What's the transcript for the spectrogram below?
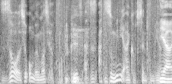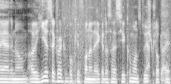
So, ist hier oben irgendwas? Ja, Poppy Pills. Ach, das, ist- ach, das ist so ein Mini-Einkaufszentrum hier. Ja, ja, genau. Aber hier ist der Crackerbook hier vorne in der Ecke. Das heißt, hier können wir uns Ja, durchklopfen. geil.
